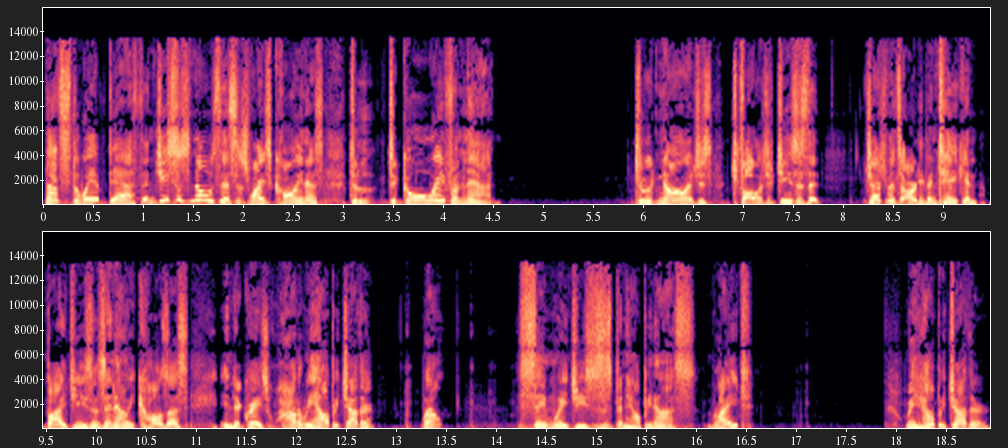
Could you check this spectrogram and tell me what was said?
That's the way of death. And Jesus knows this. That's why he's calling us to, to go away from that. To acknowledge as followers of Jesus that judgment's already been taken by Jesus. And now he calls us into grace. How do we help each other? Well, the same way Jesus has been helping us, right? We help each other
